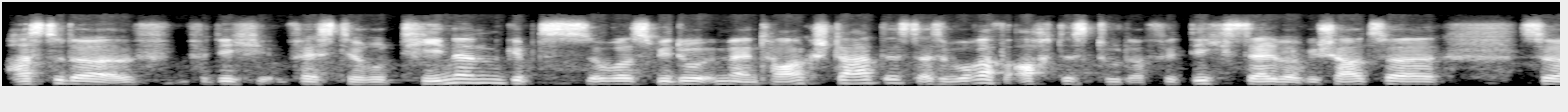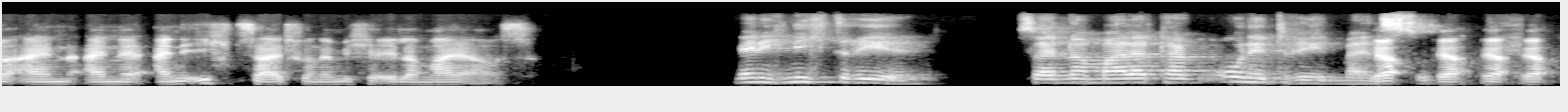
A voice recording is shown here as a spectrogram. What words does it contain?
Hast du da für dich feste Routinen? Gibt es sowas, wie du immer einen Tag startest? Also worauf achtest du da für dich selber? Wie schaut so, so ein, eine, eine Ich-Zeit von der Michaela May aus? Wenn ich nicht drehe. So ein normaler Tag ohne Drehen, meinst ja, du? Ja, ja, ja.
